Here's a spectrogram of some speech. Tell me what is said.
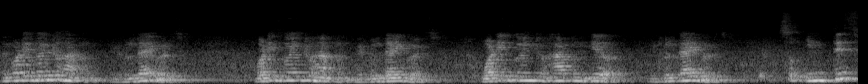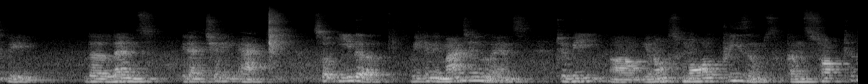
then what is going to happen? It will diverge. What is going to happen? It will diverge. What is going to happen here? It will diverge. So in this way, the lens, it actually acts. So either we can imagine lens to be, uh, you know, small prisms constructed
